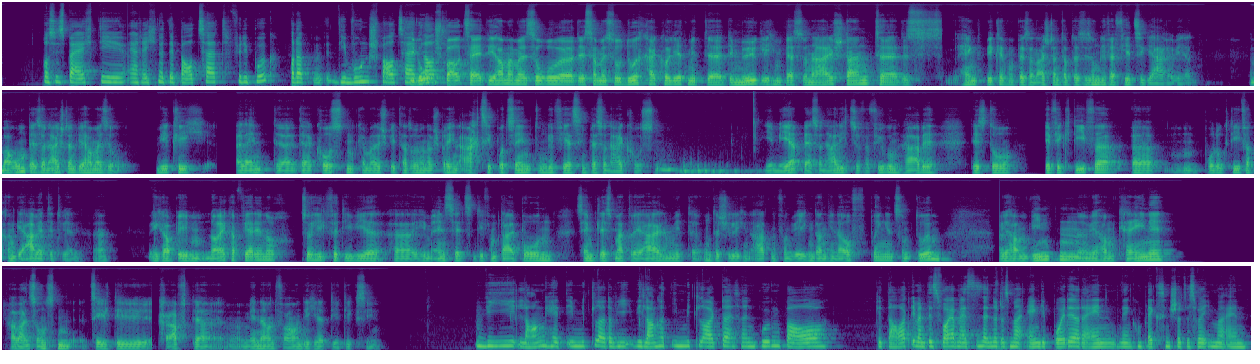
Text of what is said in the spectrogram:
Was ist bei euch die errechnete Bauzeit für die Burg? Oder die Wunschbauzeit? Die Wunschbauzeit, wir haben einmal so, äh, das haben wir so durchkalkuliert mit äh, dem möglichen Personalstand. Äh, das hängt wirklich vom Personalstand ab, dass es ungefähr 40 Jahre werden. Warum Personalstand? Wir haben also wirklich allein der, der, Kosten, können wir später darüber noch sprechen, 80 Prozent ungefähr sind Personalkosten. Je mehr Personal ich zur Verfügung habe, desto effektiver, äh, produktiver kann gearbeitet werden. Ja. Ich habe eben Neurekap-Pferde noch zur Hilfe, die wir äh, eben einsetzen, die vom Talboden sämtliches Material mit äh, unterschiedlichen Arten von Wegen dann hinaufbringen zum Turm. Wir haben Winden, wir haben Kräne, aber ansonsten zählt die Kraft der Männer und Frauen, die hier tätig sind. Wie lang hätte im Mittelalter, wie, wie lang hat im Mittelalter so ein Burgenbau gedauert? Ich meine, das war ja meistens nicht nur, dass man ein Gebäude oder ein, ein Komplex hinstellt, das war immer ein,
